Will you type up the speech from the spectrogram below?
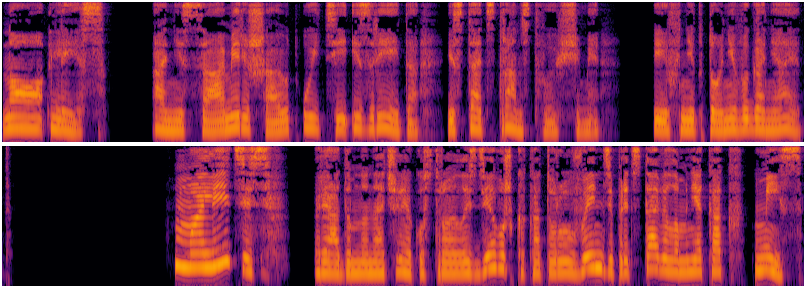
Но, Лис, они сами решают уйти из рейда и стать странствующими. Их никто не выгоняет. «Молитесь!» Рядом на ночлег устроилась девушка, которую Венди представила мне как мисс,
